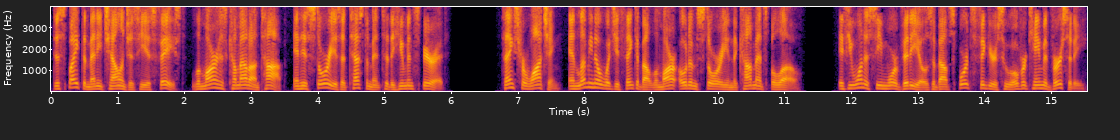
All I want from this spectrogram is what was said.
Despite the many challenges he has faced, Lamar has come out on top, and his story is a testament to the human spirit. Thanks for watching, and let me know what you think about Lamar Odom's story in the comments below. If you want to see more videos about sports figures who overcame adversity,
